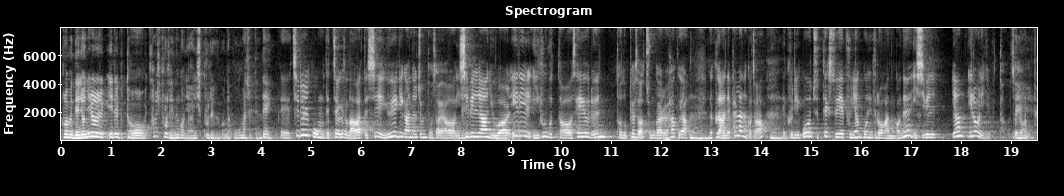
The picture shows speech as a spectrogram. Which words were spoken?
그러면 내년 1월 1일부터 30% 되는 거냐, 20% 되는 거냐 궁금하실 텐데. 네, 710 대책에서 나왔듯이 유예 기간을 좀 둬서요. 네. 21년 6월 1일 이후부터 세율은 더 높여서 중과를 하고요. 음. 그러니까 그 안에 팔라는 거죠. 음. 네, 그리고 주택수에 분양권이 들어가는 거는 21년 1월 1일부터 적용합니다.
